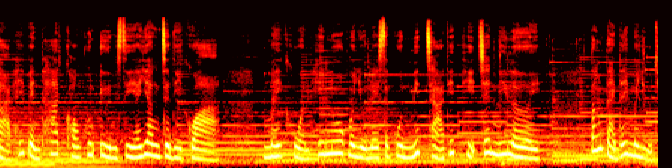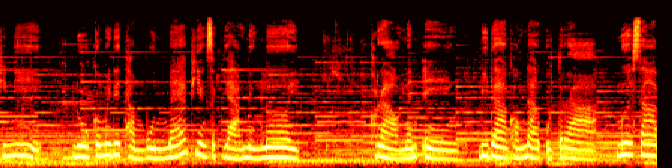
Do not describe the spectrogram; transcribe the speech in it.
กาศให้เป็นทาสของคนอื่นเสียยังจะดีกว่า ไม่ควรให้ลูกมาอยู่ในสกุลมิจฉาทิฐิเช่นนี้เลย ตั้งแต่ได้มาอยู่ที่นี่ ลูกก็ไม่ได้ทำบุญแม้เพียงสักอย่างหนึ่งเลย ราวนั้นเอง บิดาของนางอุตรา เมื่อทราบ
